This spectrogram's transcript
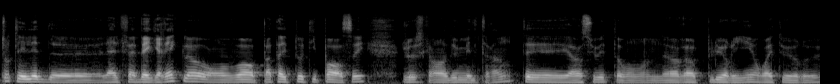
toutes les lettres de l'alphabet grec, là, on va peut-être tout y passer jusqu'en 2030, et ensuite on n'aura plus rien, on va être heureux,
